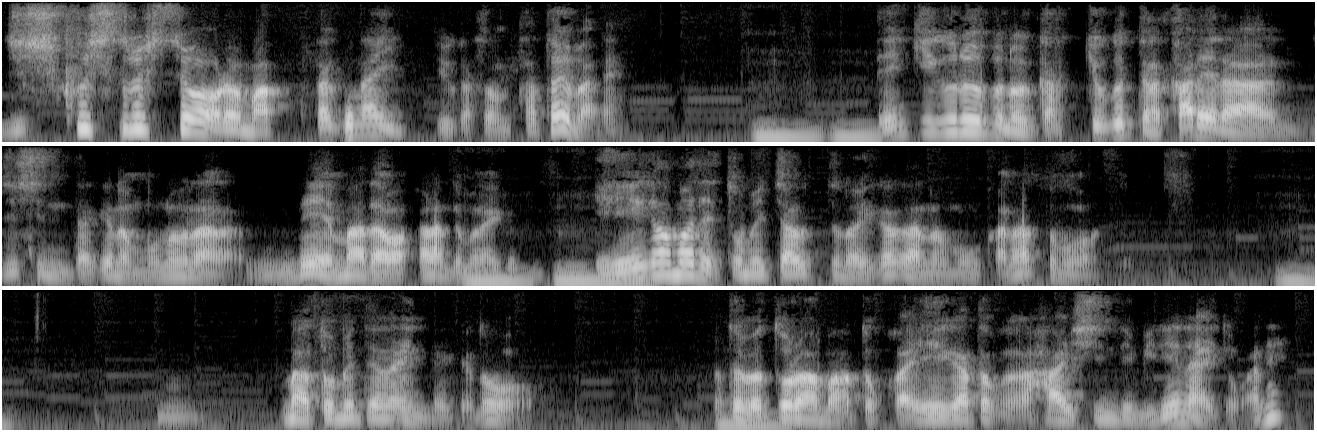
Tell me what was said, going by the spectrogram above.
自粛する必要は俺は全くないっていうか、その例えばね、電気グループの楽曲ってのは彼ら自身だけのものなんで、まだ分からんでもないけど、うんうん、映画まで止めちゃうっていうのはいかがなもんかなと思うわけ、うん、うん、まあ止めてないんだけど、例えばドラマとか映画とかが配信で見れないとかね、うんうん、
